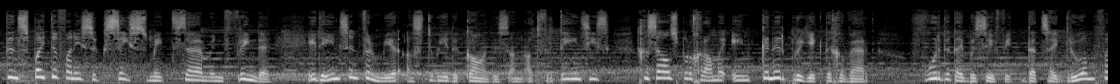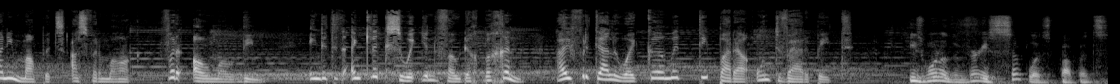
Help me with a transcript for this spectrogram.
Ten spyte van die sukses met Sam en vriende, het Henson vir meer as 2 dekades aan advertensies, geselsprogramme en kinderprojekte gewerk voordat hy besef het dat sy droom van die Muppets as vermaak vir almal dien. En dit het eintlik so eenvoudig begin. Hy vertel hoe hy Kermit die padda ontwerp het. He's one of the very simplest puppets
